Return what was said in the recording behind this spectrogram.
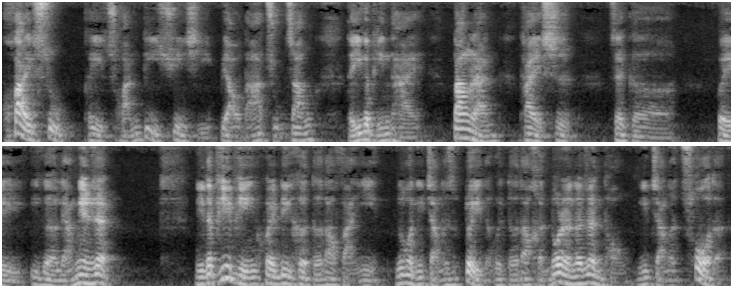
快速可以传递讯息、表达主张的一个平台，当然它也是这个会一个两面刃。你的批评会立刻得到反应。如果你讲的是对的，会得到很多人的认同；你讲的错的，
